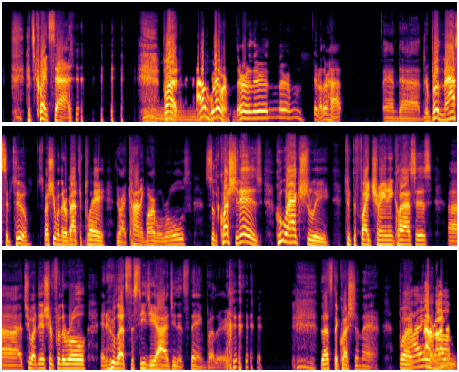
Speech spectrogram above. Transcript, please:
it's quite sad. But. I don't blame her. They're they're they're you know they're hot, and uh, they're both massive too, especially when they're about to play their iconic Marvel roles. So the question is, who actually took the fight training classes uh, to audition for the role, and who lets the CGI do this thing, brother? That's the question there. But I I um,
